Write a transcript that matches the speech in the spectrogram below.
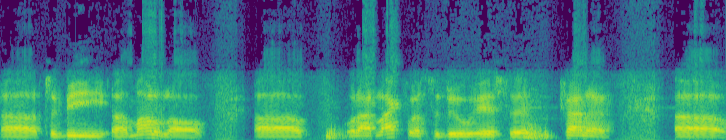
uh, to be a monologue. Uh, what I'd like for us to do is to kind of uh,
